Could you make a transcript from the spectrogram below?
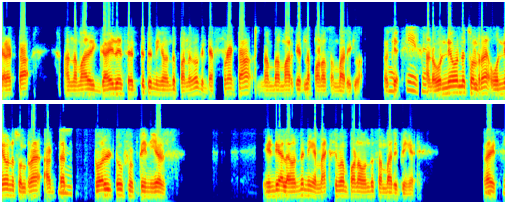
கரெக்டாக அந்த மாதிரி கைடன்ஸ் எடுத்துட்டு நீங்கள் வந்து பண்ணுங்க. டெஃபினட்டாக நம்ம மார்க்கெட்டில் பணம் சம்பாதிக்கலாம். ஓகே அண்ட் ஒன்னே ஒன்று சொல்கிறேன் ஒன்னே ஒன்று சொல்கிறேன் அடுத்த. டுவெல் டு ஃபிஃப்டீன் இயர்ஸ் இந்தியாவில் வந்து நீங்கள் மேக்ஸிமம் பணம் வந்து சம்பாதிப்பீங்க. ரைட்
